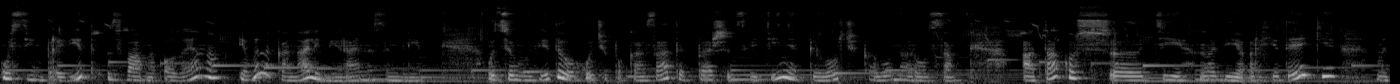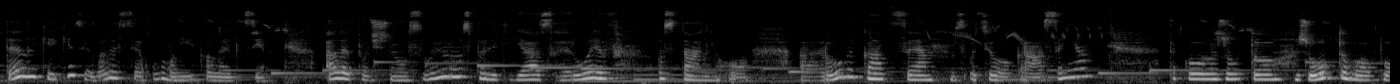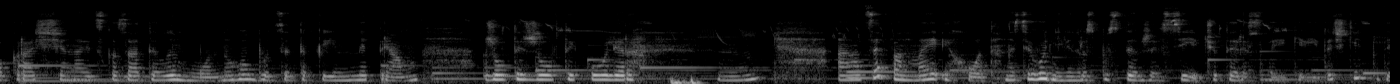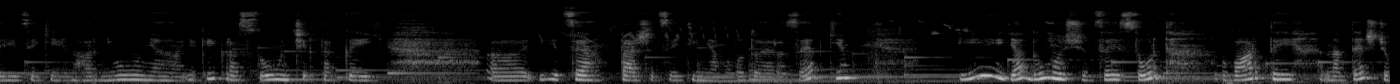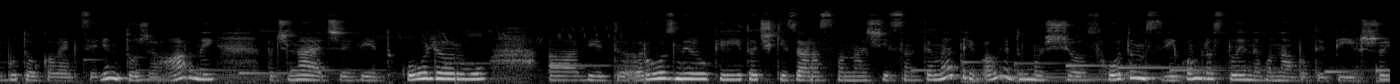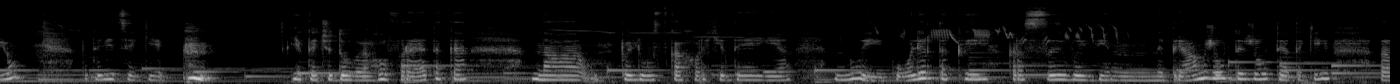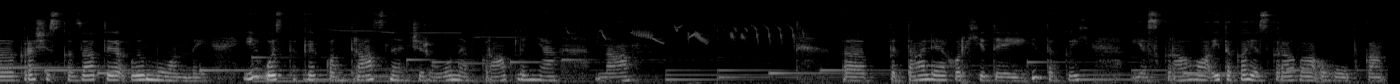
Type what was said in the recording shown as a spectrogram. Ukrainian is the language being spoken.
Усім привіт! З вами Олена і ви на каналі Мій рай на землі. У цьому відео хочу показати перше цвітіння пілорчика Луна Роса, а також е, ті нові орхідейки, метелики, які з'явилися у моїй колекції. Але почну свою розповідь я з героїв останнього ролика це з оцього красення такого жовто-жовтого, або краще навіть сказати лимонного, бо це такий не прям жовтий-жовтий колір. А це фанмей Ехот. На сьогодні він розпустив вже всі чотири свої квіточки. Подивіться, який він гарнюня, який красунчик такий. Е, І це перше цвітіння молодої розетки. І я думаю, що цей сорт вартий на те, щоб бути у колекції. Він дуже гарний, починаючи від кольору, від розміру квіточки. Зараз вона 6 см, але думаю, що згодом з віком рослини вона буде більшою. Подивіться, які, яке чудове гофре таке. На пелюстках орхідеї. Ну і колір такий красивий, він не прям жовтий-жовтий, а такий краще сказати, лимонний. І ось таке контрастне червоне вкраплення на е, петаліях орхідеї, і такий яскрава, і така яскрава губка.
